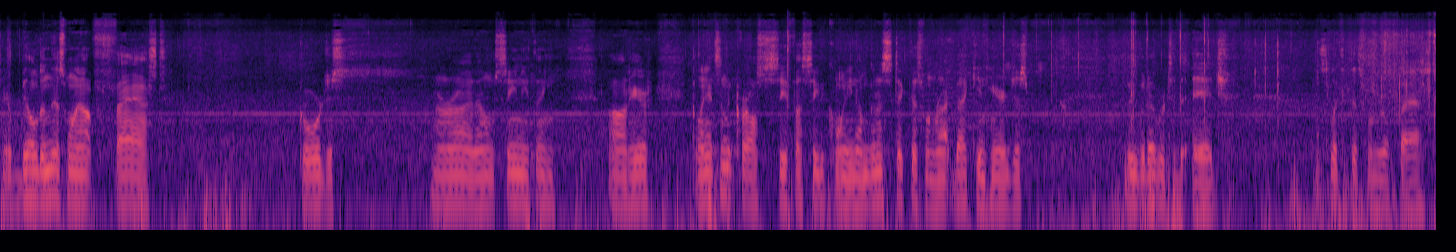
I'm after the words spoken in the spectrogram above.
they're building this one out fast. Gorgeous. All right, I don't see anything out here. Glancing across to see if I see the queen. I'm gonna stick this one right back in here and just move it over to the edge. Let's look at this one real fast.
